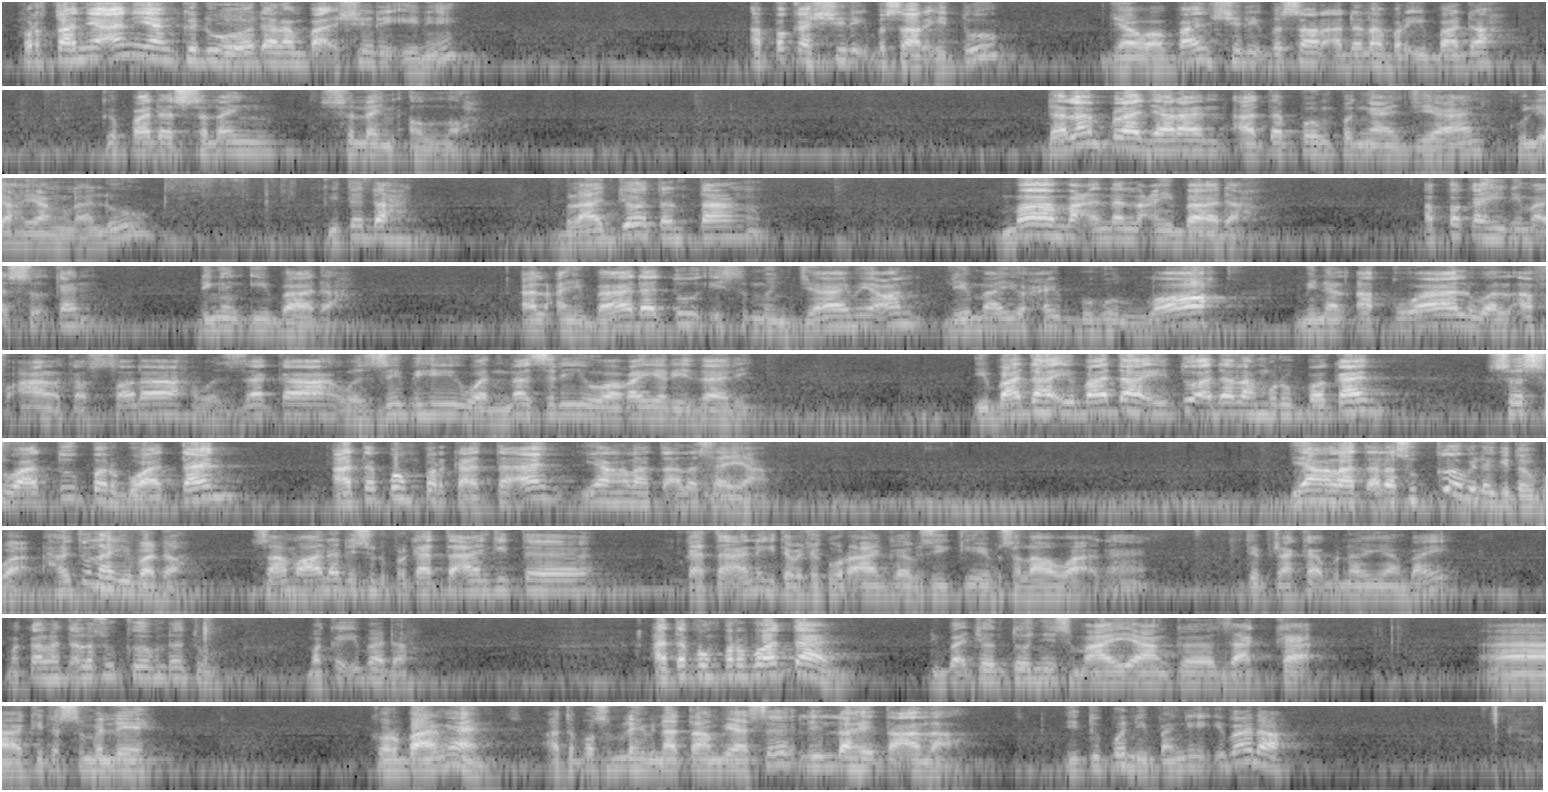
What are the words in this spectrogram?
Pertanyaan yang kedua dalam bab syirik ini apakah syirik besar itu? Jawapan syirik besar adalah beribadah kepada selain selain Allah. Dalam pelajaran ataupun pengajian kuliah yang lalu kita dah belajar tentang ma makna ibadah. Apakah ini maksudkan dengan ibadah? al-ibadatu ismun jami'un lima yuhibbuhu Allah min al-aqwal wal af'al kas-salah waz zakah waz zibhi wan nazri wa ghairi dhalik. Ibadah-ibadah itu adalah merupakan sesuatu perbuatan ataupun perkataan yang Allah Ta'ala sayang. Yang Allah Ta'ala suka bila kita buat. Itulah ibadah sama ada di sudut perkataan kita. Perkataan ni kita baca Quran ke berzikir berselawat kan. Kita bercakap benda yang baik maka Allah Ta'ala suka benda tu. Maka ibadah. Ataupun perbuatan. Dibuat contohnya sembahyang ke zakat. Aa, kita sembelih korban kan. Ataupun sembelih binatang biasa lillahi ta'ala. Itu pun dipanggil ibadah.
